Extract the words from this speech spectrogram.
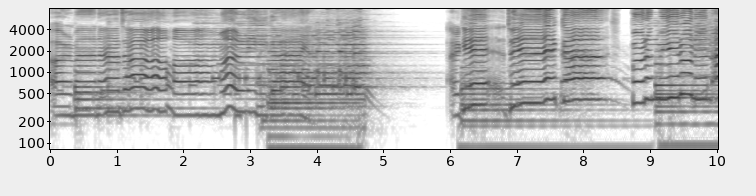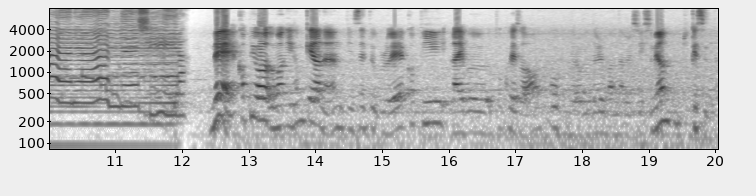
얼마나 더 멀리 가야 알게 될 네 커피와 음악이 함께하는 빈센트 블루의 커피 라이브 토크에서 꼭 여러분들 만나뵐 수 있으면 좋겠습니다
